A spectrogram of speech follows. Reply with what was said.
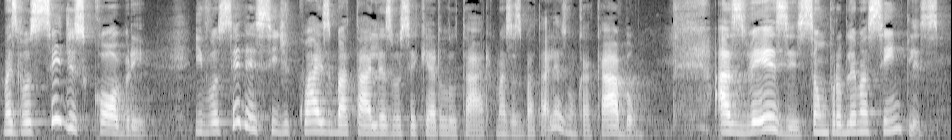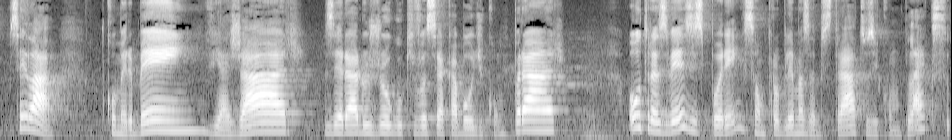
Mas você descobre e você decide quais batalhas você quer lutar, mas as batalhas nunca acabam. Às vezes são problemas simples, sei lá, comer bem, viajar, zerar o jogo que você acabou de comprar. Outras vezes, porém, são problemas abstratos e complexo,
